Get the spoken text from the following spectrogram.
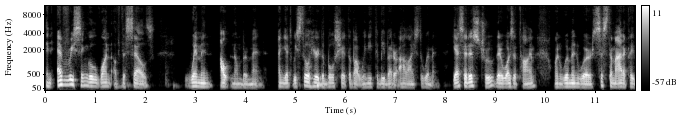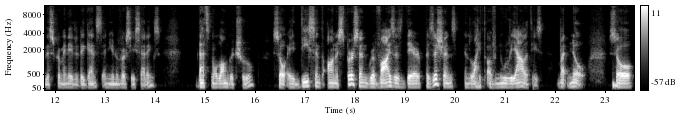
In every single one of the cells, women outnumber men. And yet we still hear the bullshit about we need to be better allies to women. Yes, it is true. There was a time when women were systematically discriminated against in university settings. That's no longer true. So a decent, honest person revises their positions in light of new realities. But no. So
